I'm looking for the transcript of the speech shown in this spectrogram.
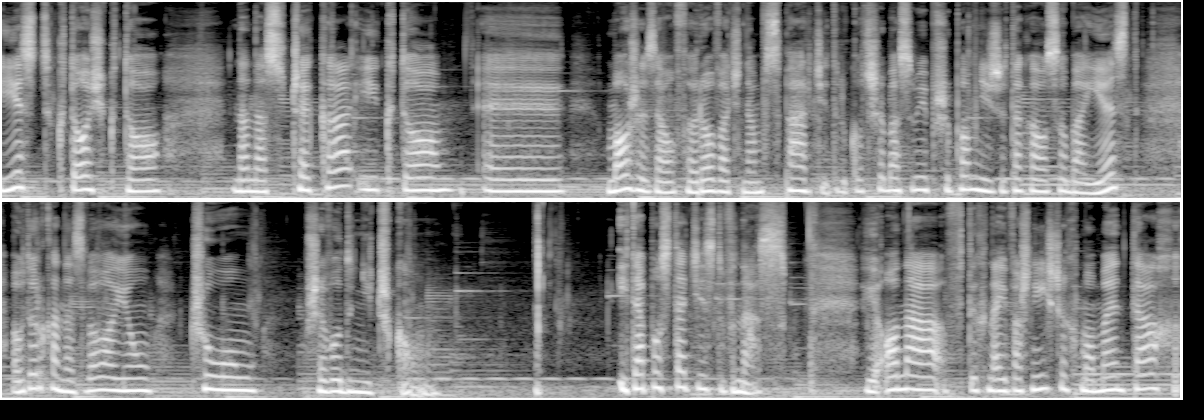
Jest ktoś, kto na nas czeka i kto y, może zaoferować nam wsparcie, tylko trzeba sobie przypomnieć, że taka osoba jest. Autorka nazwała ją czułą przewodniczką. I ta postać jest w nas. I ona w tych najważniejszych momentach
